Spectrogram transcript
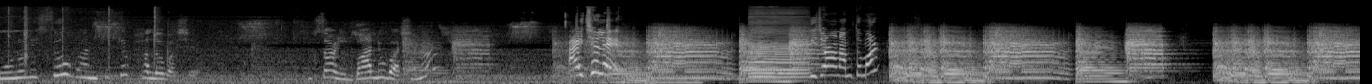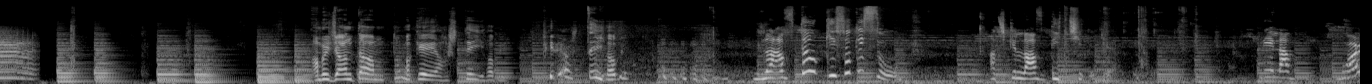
মনোলিসু ভান্টুকে ভালোবাসে। সরি ভালোবাসে না? আই ছেলে! আমি জানতাম তোমাকে আসতেই হবে ফিরে আসতেই হবে। লাভ দাও কিছু কিছু। আজকে লাভ দিচ্ছি তোকে। নে লাভ বল।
